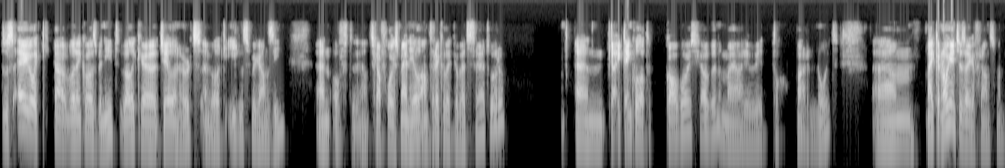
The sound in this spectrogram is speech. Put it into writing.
Dus eigenlijk ja, ben ik wel eens benieuwd welke Jalen Hurts en welke Eagles we gaan zien. En of de, ja, het gaat volgens mij een heel aantrekkelijke wedstrijd worden. En ja, ik denk wel dat de Cowboys gaan winnen, maar ja, je weet toch maar nooit. Um, maar ik kan nog eentje zeggen, Fransman.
